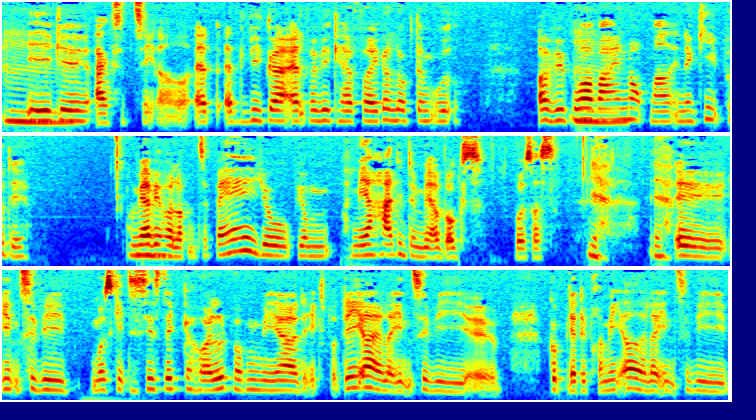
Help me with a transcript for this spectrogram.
mm. ikke accepteret. At, at vi gør alt, hvad vi kan for ikke at lukke dem ud. Og vi bruger mm. bare enormt meget energi på det. Jo mere vi mm. holder dem tilbage, jo, jo mere har de det med at vokse hos os. Ja. Ja. Øh, indtil vi måske til sidst ikke kan holde på dem mere, og det eksploderer, eller indtil vi øh, bliver deprimeret, eller indtil vi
